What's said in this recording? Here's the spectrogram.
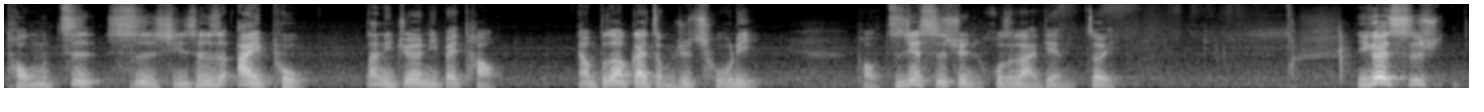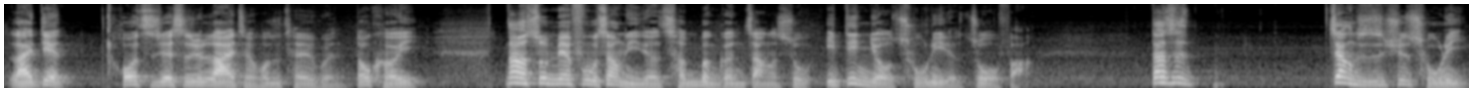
同志、世新，甚至是爱普，那你觉得你被套，那不知道该怎么去处理，好，直接私讯或是来电这里，你可以私来电或直接私讯 Lighter 或是 Telegram 都可以，那顺便附上你的成本跟张数，一定有处理的做法，但是这样子去处理。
